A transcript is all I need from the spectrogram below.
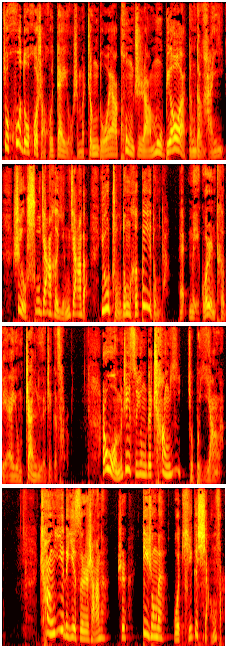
就或多或少会带有什么争夺呀、控制啊、目标啊等等含义，是有输家和赢家的，有主动和被动的。哎，美国人特别爱用“战略”这个词儿，而我们这次用的“倡议”就不一样了。倡议的意思是啥呢？是弟兄们，我提个想法，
